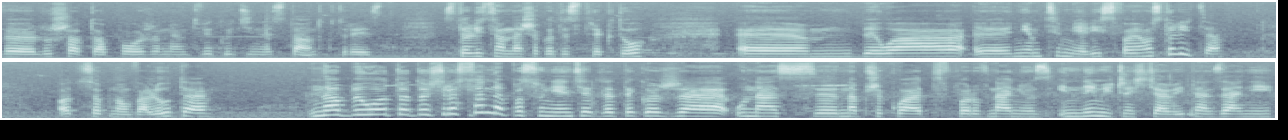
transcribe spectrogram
w Lushoto, położonym dwie godziny stąd, które jest stolicą naszego dystryktu, była, e, Niemcy mieli swoją stolicę, osobną walutę, no było to dość rozsądne posunięcie, dlatego że u nas e, na przykład w porównaniu z innymi częściami Tanzanii,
